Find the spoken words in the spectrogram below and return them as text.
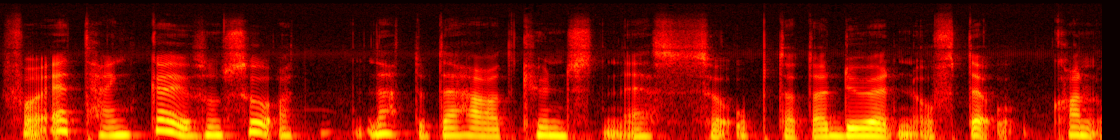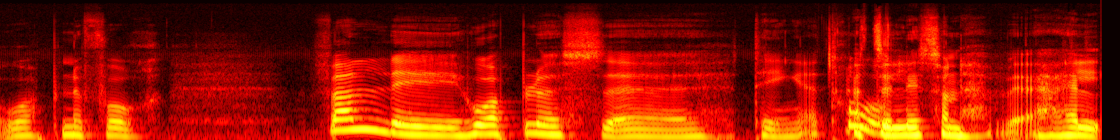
For jeg tenker jo som så at nettopp det her at kunsten er så opptatt av døden, ofte kan åpne for veldig håpløse ting. Jeg tror Etter litt sånn hel,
